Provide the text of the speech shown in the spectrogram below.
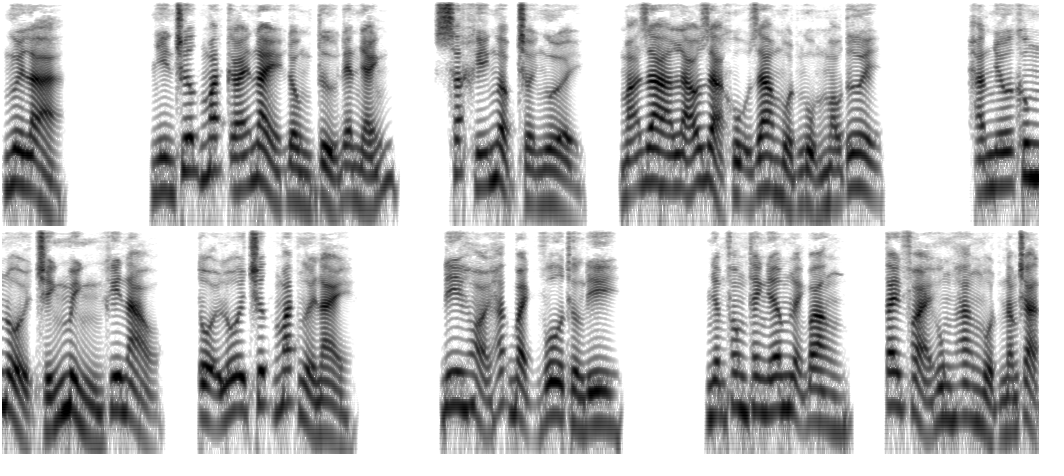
ngươi là... Nhìn trước mắt cái này đồng tử đen nhánh, sát khí ngập trời người, mã ra lão giả khụ ra một ngụm máu tươi. Hắn nhớ không nổi chính mình khi nào, tội lỗi trước mắt người này. Đi hỏi hắc bạch vô thường đi. Nhậm phong thanh âm lạnh băng, tay phải hung hăng một nắm chặt.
